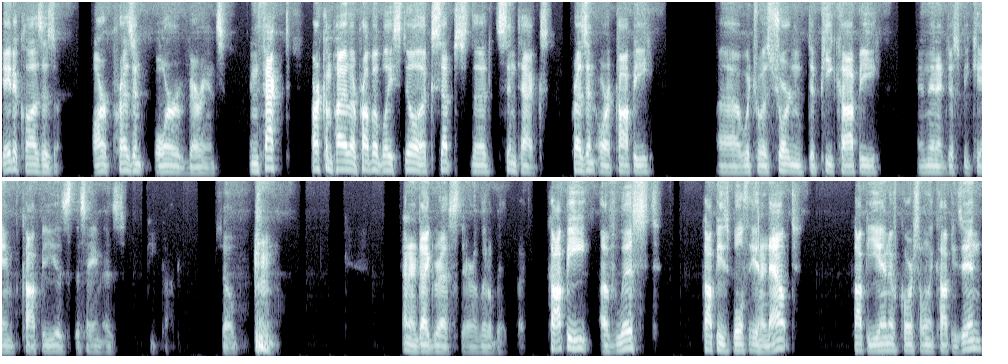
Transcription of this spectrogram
data clauses are present or variants. In fact, our compiler probably still accepts the syntax present or copy, uh, which was shortened to pcopy, and then it just became copy is the same as pcopy. So kind of digress there a little bit, but copy of list copies both in and out. Copy in, of course, only copies in.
